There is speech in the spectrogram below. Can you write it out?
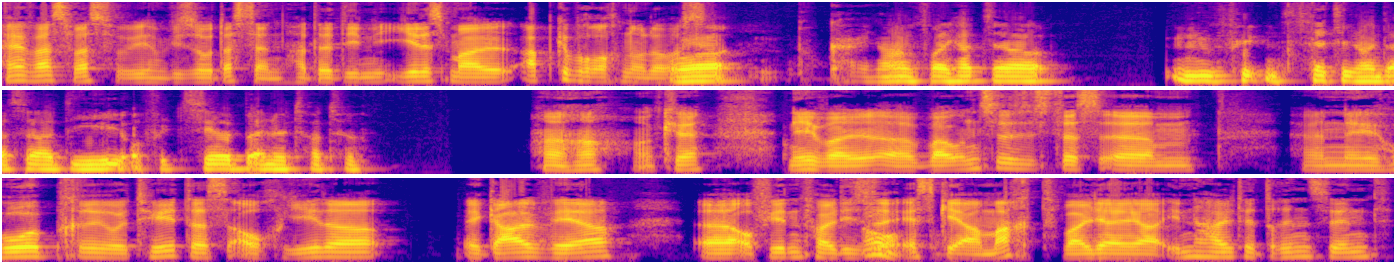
Hä, was, was? Wie, wieso das denn? Hat er die jedes Mal abgebrochen oder was? Aber keine Ahnung, vielleicht hat er einen fehlten Zettel, an, dass er die offiziell beendet hatte. Aha, okay. Nee, weil äh, bei uns ist, ist das ähm, eine hohe Priorität, dass auch jeder, egal wer, äh, auf jeden Fall diese Oh. SGA macht, weil ja ja Inhalte drin sind,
